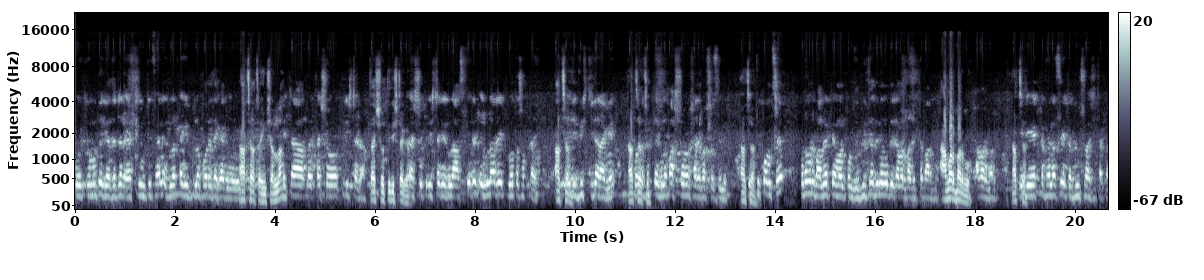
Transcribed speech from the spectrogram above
ওইটার মধ্যে গ্যাজেটের এক টোয়েন্টি ফ্যান এগুলোর প্যাকেটগুলো পরে দেখা দেবো আচ্ছা আচ্ছা ইনশাল্লাহ। এটা আপনার চারশো তিরিশ টাকা। চারশো তিরিশ টাকা। চারশো তিরিশ টাকা এগুলো আজকে রেট এগুলো রেট গত সপ্তাহে। আচ্ছা। এই যে বৃষ্টিটার আগে গত। সপ্তাহে এগুলো পাঁচশো সাড়ে পাঁচশো ছিল। আচ্ছা। একটু কমছে মোটামুটি ভালো একটা অ্যামাউন্ট কমছে। দুই চার দিনের মধ্যে আমার বাজেটটা বাড়বে। আবার বাড়বো? আবার বাড়বে। আচ্ছা। এই একটা ফ্যান আছে এটা দুইশো আশি টাকা।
